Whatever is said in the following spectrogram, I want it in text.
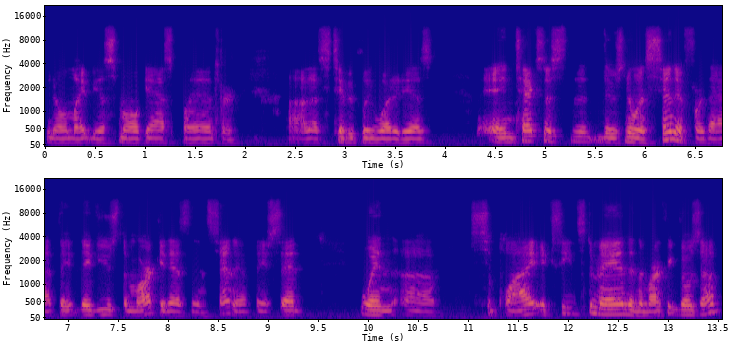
You know, it might be a small gas plant, or uh, that's typically what it is. In Texas, th- there's no incentive for that. They, they've used the market as the incentive. They've said when uh, supply exceeds demand and the market goes up,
